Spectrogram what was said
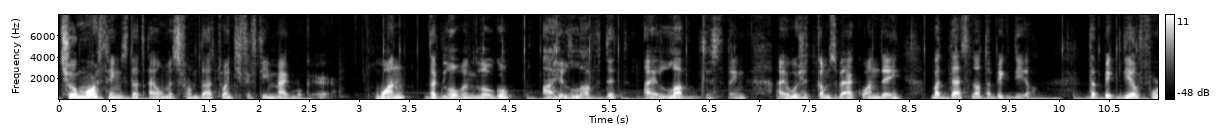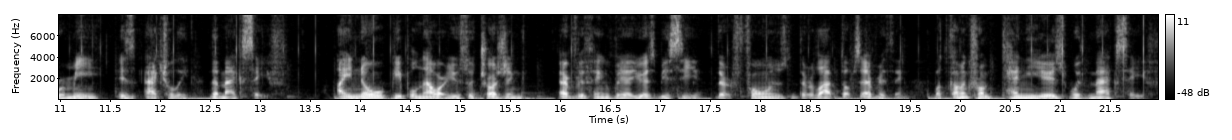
Two more things that I will miss from the 2015 MacBook Air. One, the glowing logo. I loved it. I loved this thing. I wish it comes back one day, but that's not a big deal. The big deal for me is actually the MagSafe. I know people now are used to charging everything via USB-C, their phones, their laptops, everything. But coming from 10 years with MagSafe,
